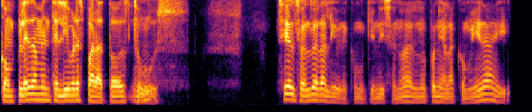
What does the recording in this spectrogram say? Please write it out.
completamente libres para todos tus. Sí, el sueldo era libre, como quien dice, ¿no? Él no ponía la comida y,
